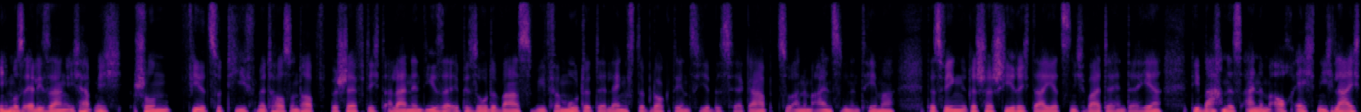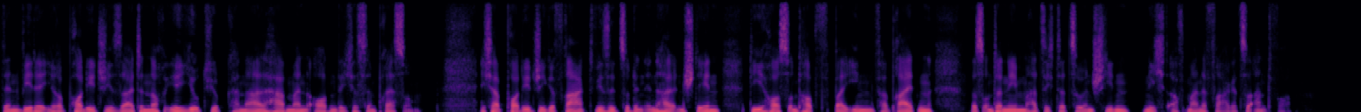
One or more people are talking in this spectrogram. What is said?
Ich muss ehrlich sagen, ich habe mich schon viel zu tief mit Haus und Hopf beschäftigt. Allein in dieser Episode war es, wie vermutet, der längste Blog, den es hier bisher gab, zu einem einzelnen Thema. Deswegen recherchiere ich da jetzt nicht weiter hinterher. Die machen es einem auch echt nicht leicht, denn weder ihre Podigy-Seite noch ihr YouTube-Kanal haben ein ordentliches Impressum. Ich habe Podigy gefragt, wie sie zu den Inhalten stehen, die Hoss und Hopf bei ihnen verbreiten. Das Unternehmen hat sich dazu entschieden, nicht auf meine Frage zu antworten.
